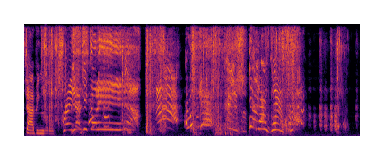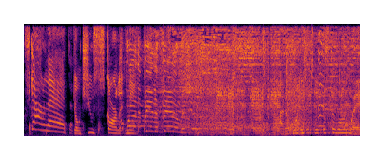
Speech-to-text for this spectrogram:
Backstabbing little traitor. Scarlet! Don't you scarlet me. I don't want you to take this the wrong way,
